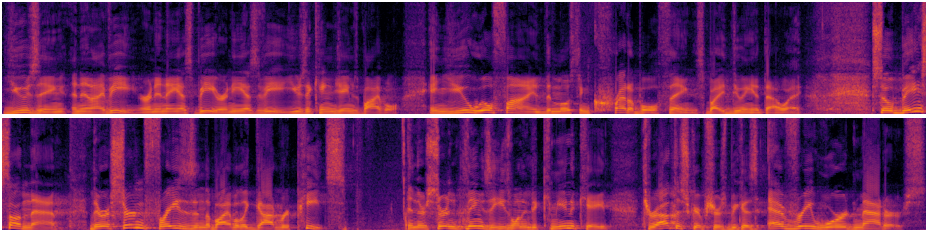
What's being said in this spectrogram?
using an NIV or an NASB or an ESV. Use a King James Bible. And you will find the most incredible things by doing it that way. So, based on that, there are certain phrases in the Bible that God repeats And there's certain things that he's wanting to communicate throughout the scriptures because every word matters.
